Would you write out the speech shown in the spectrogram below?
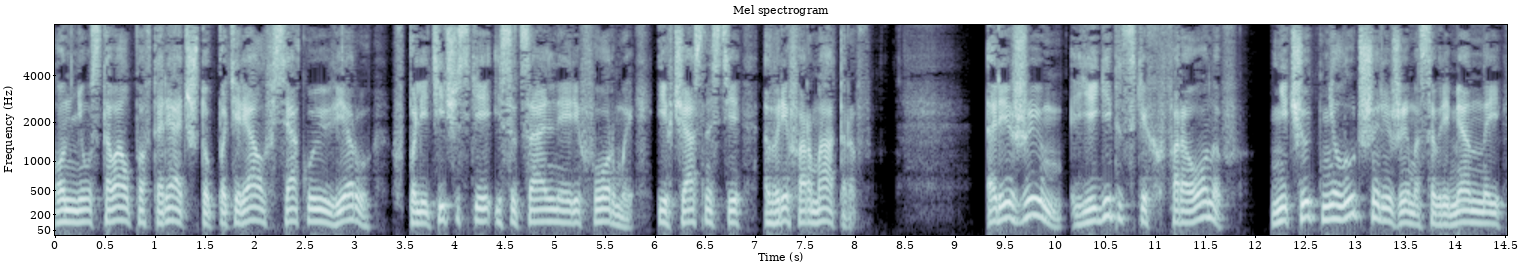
он не уставал повторять, что потерял всякую веру в политические и социальные реформы, и в частности в реформаторов. Режим египетских фараонов ничуть не лучше режима современной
